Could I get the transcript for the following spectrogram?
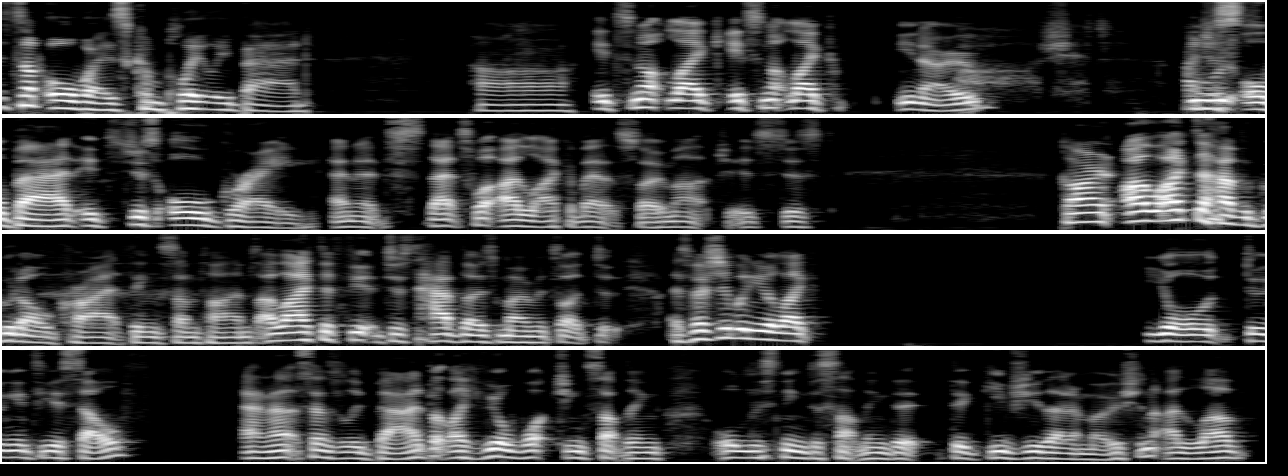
it's not always completely bad. Uh, It's not like it's not like you know oh shit! Good just or bad. It's just all grey, and it's that's what I like about it so much. It's just, Karen, I like to have a good old cry at things sometimes. I like to feel just have those moments, like especially when you're like you're doing it to yourself, and that sounds really bad. But like if you're watching something or listening to something that that gives you that emotion, I love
